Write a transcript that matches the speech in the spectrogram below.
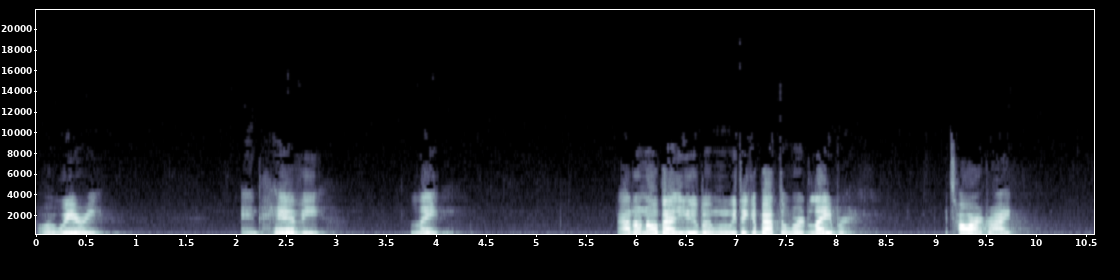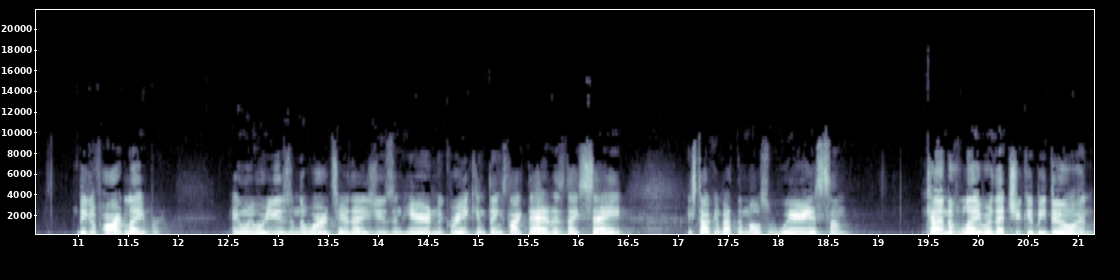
or weary and heavy laden. Now, I don't know about you, but when we think about the word labor, it's hard, right? Think of hard labor. And when we're using the words here that he's using here in the Greek and things like that, as they say, he's talking about the most wearisome kind of labor that you could be doing.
